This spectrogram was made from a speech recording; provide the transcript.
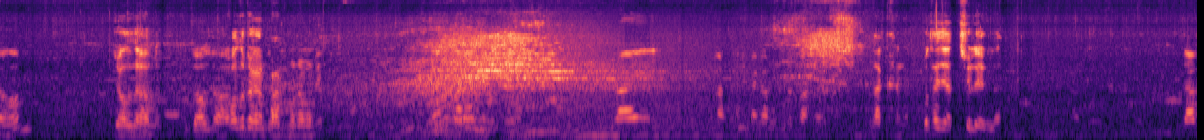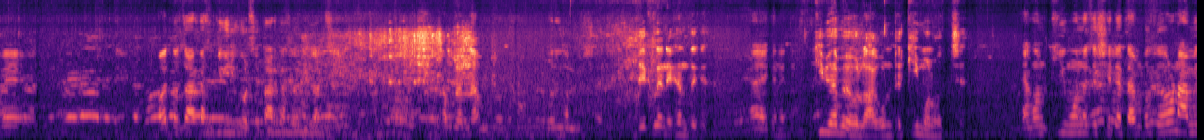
তখন জল দেওয়া হলো। জল দেওয়া কত টাকার পাট মোটামুটি? প্রায় লাখখানি টাকার উপরে পাবে লাখখানে কোথায় যাচ্ছিল এগুলা? যাবে হয়তো যার কাছে বিক্রি করছে তার কাছে হয়তো যাচ্ছে। আপনার নাম? পরিমাণ বিশ্বাস। দেখলেন এখান থেকে? হ্যাঁ এখানে। কীভাবে হলো আগুনটা? কি মনে হচ্ছে? এখন কি মনে হচ্ছে সেটা তেমন বলতে পারব না। আমি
